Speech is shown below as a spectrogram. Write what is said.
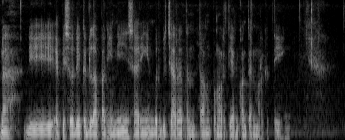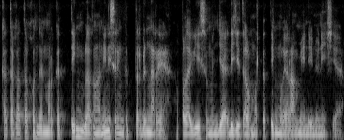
Nah, di episode ke-8 ini saya ingin berbicara tentang pengertian konten marketing. Kata-kata konten marketing belakangan ini sering terdengar ya, apalagi semenjak digital marketing mulai rame di Indonesia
